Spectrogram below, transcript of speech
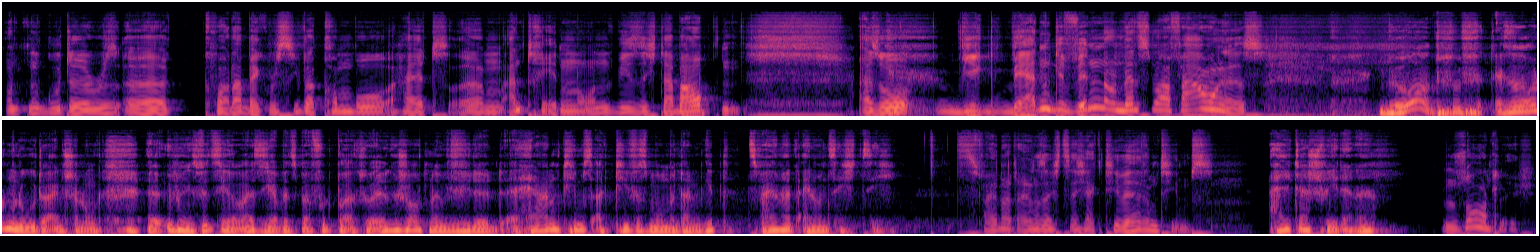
und eine gute äh, Quarterback-Receiver-Kombo halt ähm, antreten und wie sie sich da behaupten. Also wir werden gewinnen und wenn es nur Erfahrung ist. Ja, das ist auch eine gute Einstellung. Äh, übrigens, witzigerweise, ich habe jetzt bei Football aktuell geschaut, ne, wie viele Herrenteams aktiv es momentan gibt. 261. 261 aktive Herrenteams. Alter Schwede, ne? Das ist ordentlich.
